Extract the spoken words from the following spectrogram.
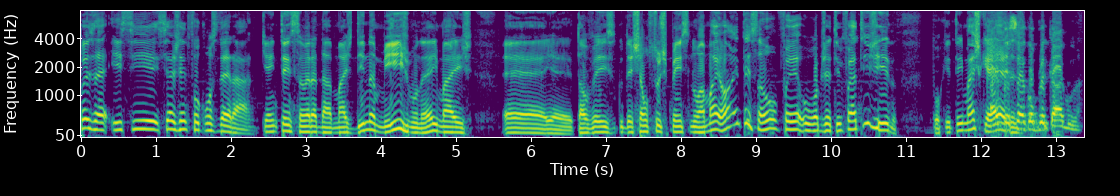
Pois é, e se, se a gente for considerar que a intenção era dar mais dinamismo, né? E mais. é, é, talvez deixar um suspense no A maior, a intenção foi. O objetivo foi atingido. Porque tem mais quedas. intenção é complicar, Guga.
